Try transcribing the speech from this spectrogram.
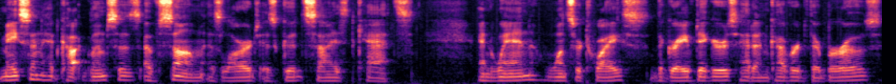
Mason had caught glimpses of some as large as good sized cats, and when, once or twice, the gravediggers had uncovered their burrows,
